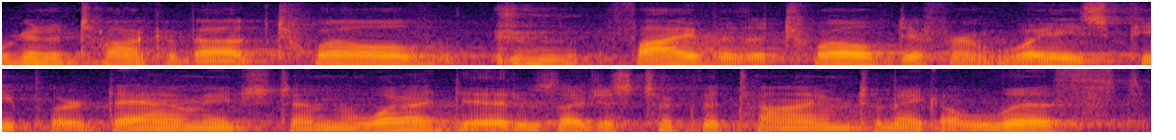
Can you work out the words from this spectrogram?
We're going to talk about 12, five of the 12 different ways people are damaged. And what I did is I just took the time to make a list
